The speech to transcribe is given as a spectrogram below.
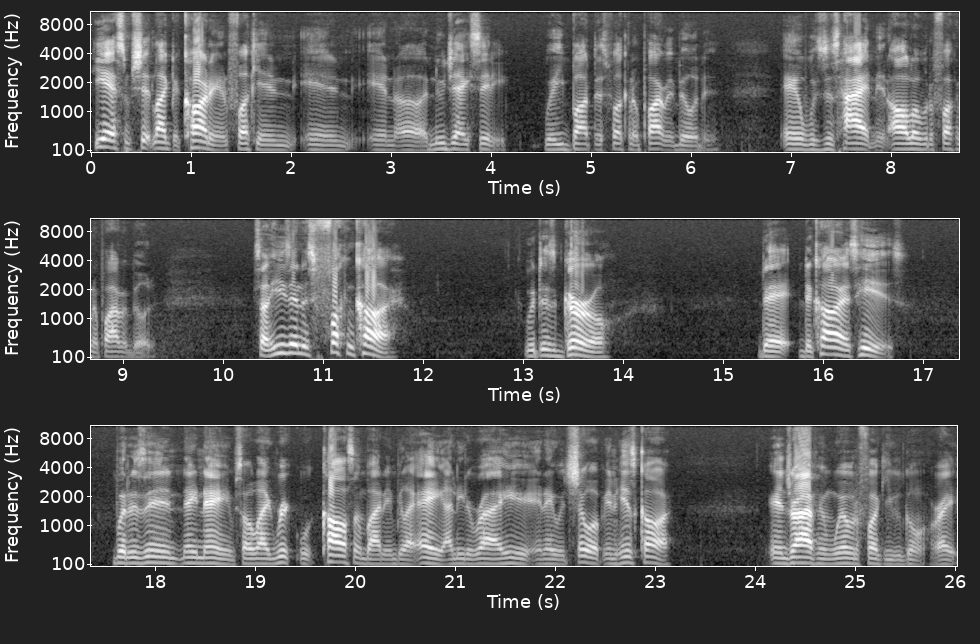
He had some shit like the Carter in fucking in in uh, New Jack City, where he bought this fucking apartment building and was just hiding it all over the fucking apartment building. So he's in this fucking car with this girl that the car is his, but it's in their name. So like Rick would call somebody and be like, "Hey, I need a ride here," and they would show up in his car and drive him wherever the fuck he was going, right?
